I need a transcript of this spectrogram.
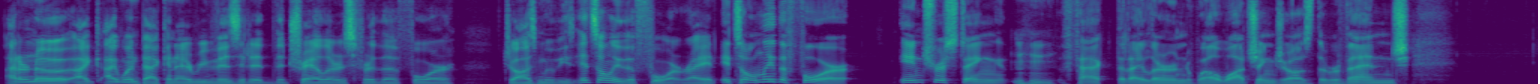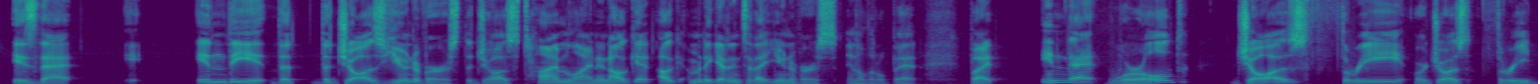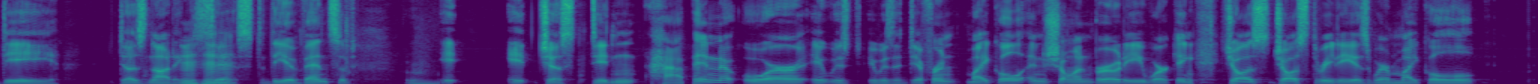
I don't know. I I went back and I revisited the trailers for the four Jaws movies. It's only the four, right? It's only the four. Interesting fact that I learned while watching Jaws: The Revenge is that in the the the Jaws universe, the Jaws timeline, and I'll get I'll, I'm going to get into that universe in a little bit, but in that world, Jaws three or Jaws 3D does not mm-hmm. exist. The events of it it just didn't happen or it was it was a different Michael and Sean Brody working Jaws Jaws 3D is where Michael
